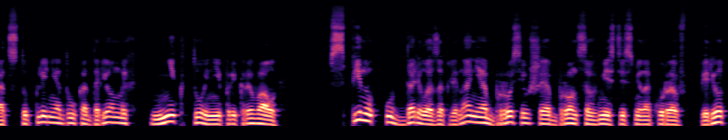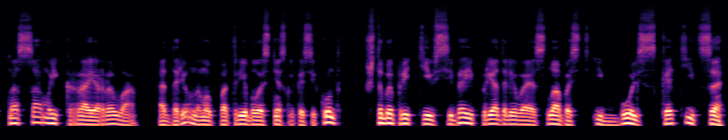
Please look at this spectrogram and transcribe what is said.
Отступление двух одаренных никто не прикрывал. В спину ударило заклинание, бросившее Бронца вместе с Минокура вперед на самый край рва. Одаренному потребовалось несколько секунд, чтобы прийти в себя и, преодолевая слабость и боль, скатиться.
